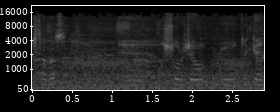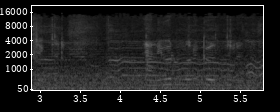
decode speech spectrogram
yazarsanız e, soru cevapları da gelecektir. Yani yorumları gönderin.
